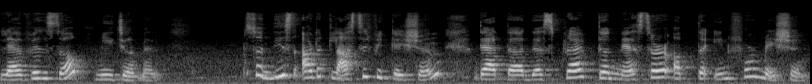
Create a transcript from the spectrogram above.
levels of measurement. So these are the classification that uh, describe the nature of the information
